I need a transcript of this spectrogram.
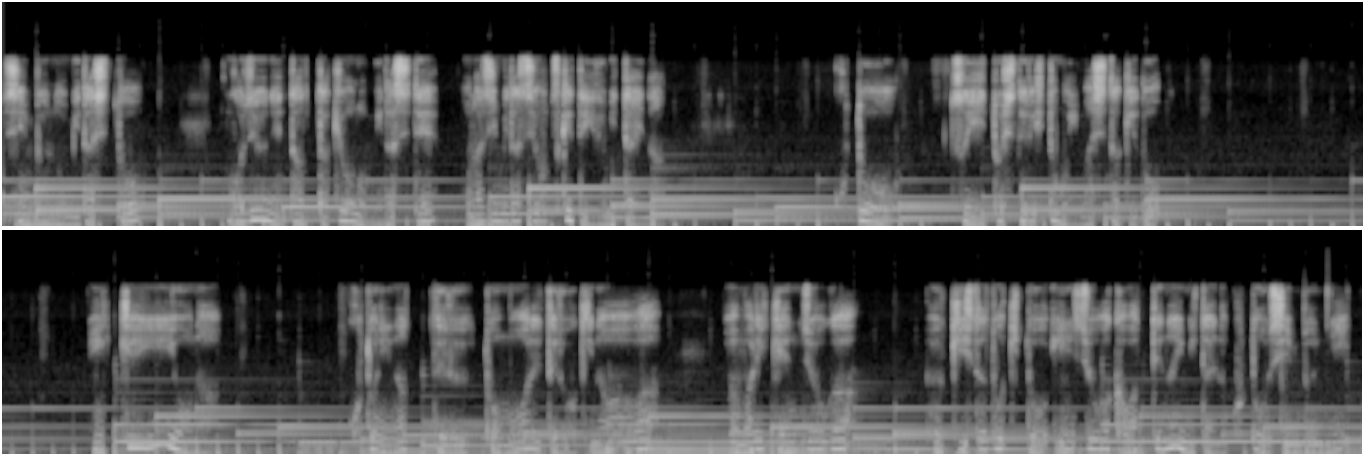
新聞の見出しと50年経った今日の見出しで同じ見出しをつけているみたいなことをツイートしてる人もいましたけど一見いいようなことになってると思われてる沖縄はあまり現状が復帰した時と印象は変わってないみたいなことを新聞に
